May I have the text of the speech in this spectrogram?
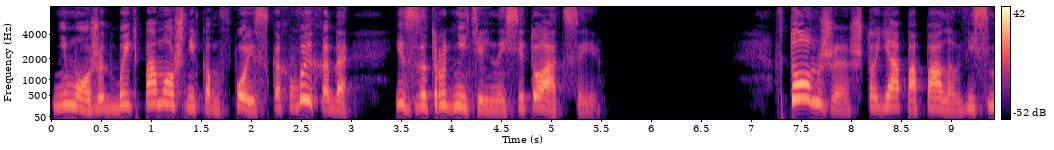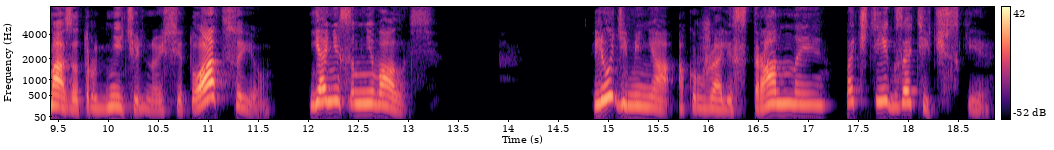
не может быть помощником в поисках выхода из затруднительной ситуации? В том же, что я попала в весьма затруднительную ситуацию, я не сомневалась. Люди меня окружали странные, почти экзотические.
